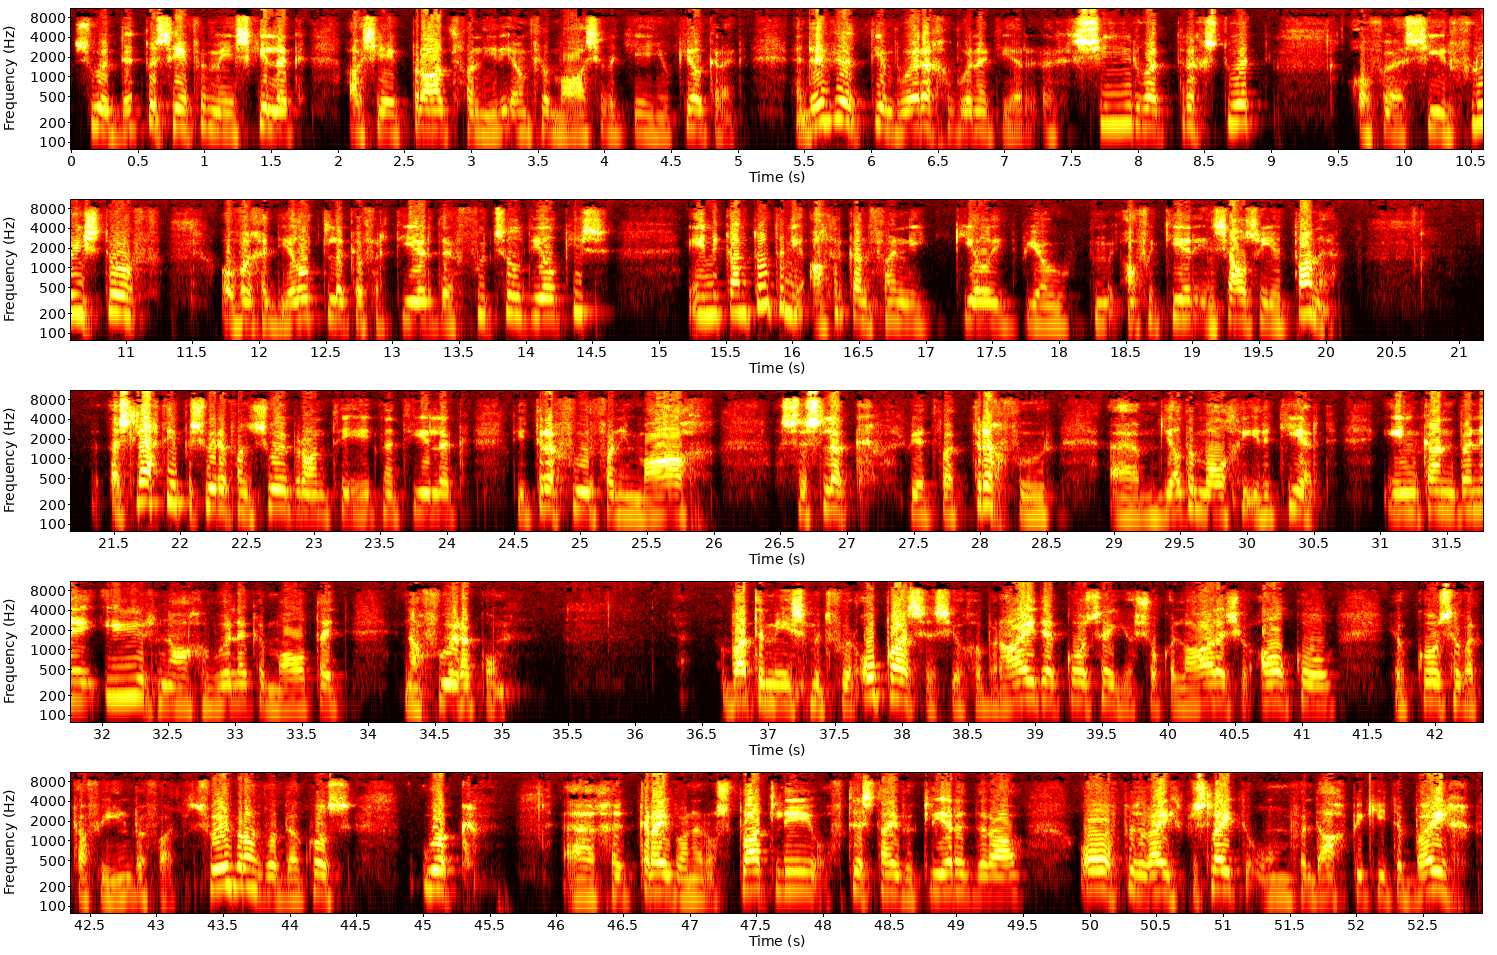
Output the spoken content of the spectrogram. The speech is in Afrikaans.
So dit besef 'n mens skielik as jy praat van hierdie inflammasie wat jy in jou keel kry. En dit word teenwoordig gewoonlik deur 'n suur wat terugstoot of 'n suurvloeistof of 'n gedeeltelike verteerde voedseldeeltjies en dit kan tot aan die agterkant van die keel jou affekteer en selfs in jou tande. 'n Slegte episode van soeibrand het natuurlik die terugvoer van die maag se sluk, weet wat terugvoer, ehm um, heeltemal geïrriteerd en kan binne uur na gewone maaltyd na vore kom wat 'n mens moet vooroppas is jou gebraaide kosse, jou sjokolade, jou alkohol, jou kosse wat kafeïen bevat. Soeibrand word dikwels ook uh gekry wanneer ons plat lê of te stywe klere dra of besluit om vandag bietjie te buig,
